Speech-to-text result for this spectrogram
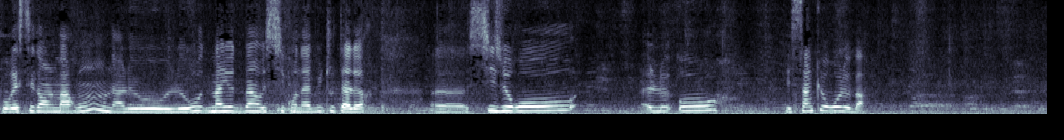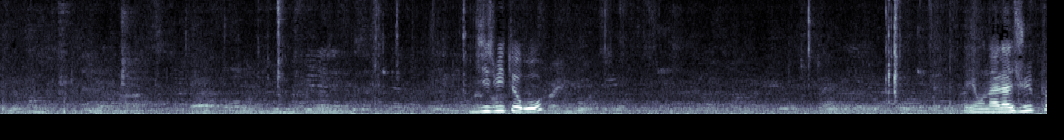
Pour rester dans le marron, on a le, haut de maillot de bain aussi qu'on a vu tout à l'heure. Euh, 6 euros le haut et 5 euros le bas. « 18 euros. Et on a la jupe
